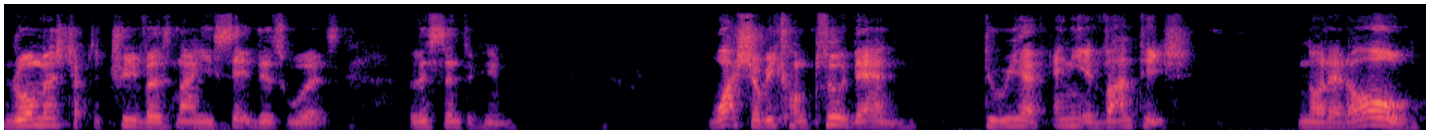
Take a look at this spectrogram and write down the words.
Romans chapter 3 verse 9 he said these words listen to him. What shall we conclude then? Do we have any advantage? Not at all.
